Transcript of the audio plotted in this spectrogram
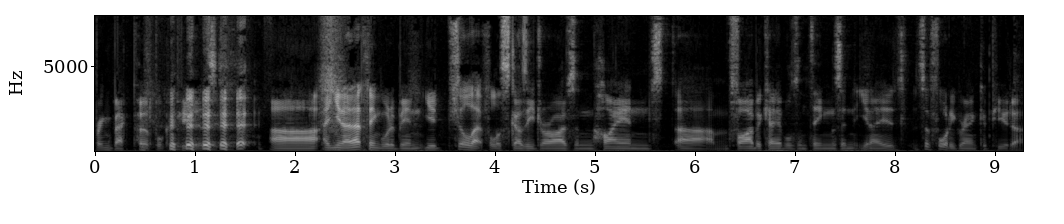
bring back purple computers. uh, and you know that thing would have been you'd fill that full of SCSI drives and high end um, fiber cables and things, and you know it's, it's a forty grand computer.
